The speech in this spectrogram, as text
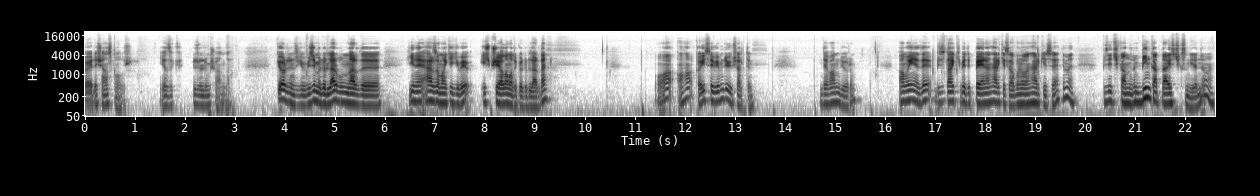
Böyle şans mı olur? Yazık. Üzüldüm şu anda. Gördüğünüz gibi bizim ödüller bunlardı. Yine her zamanki gibi hiçbir şey alamadık ödüllerden. Oha, aha kayıt seviyemi de yükselttim. Devam diyorum. Ama yine de bizi takip edip beğenen herkese, abone olan herkese değil mi? Bize çıkanların bin kat daha iyisi çıksın diyelim değil mi?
